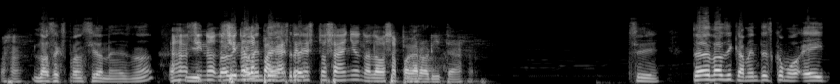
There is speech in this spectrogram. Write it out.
Ajá. las expansiones, ¿no? Ajá, Y si, no, si no básicamente pagaste en estos años, no lo vas a pagar Ajá. ahorita. ajá. Sí. Entonces básicamente es como, hey,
